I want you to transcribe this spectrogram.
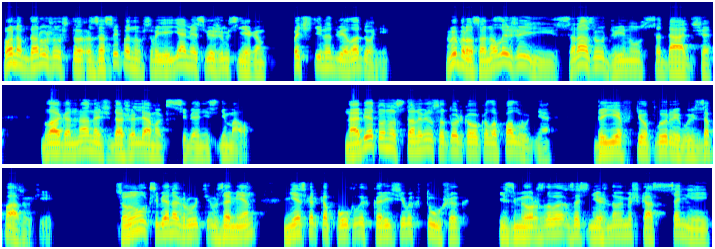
он обнаружил, что засыпан в своей яме свежим снегом почти на две ладони. Выбрался на лыжи и сразу двинулся дальше, благо на ночь даже лямок с себя не снимал. На обед он остановился только около полудня, доев теплую рыбу из-за пазухи. Сунул к себе на грудь взамен несколько пухлых коричневых тушек из мерзлого заснеженного мешка с саней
